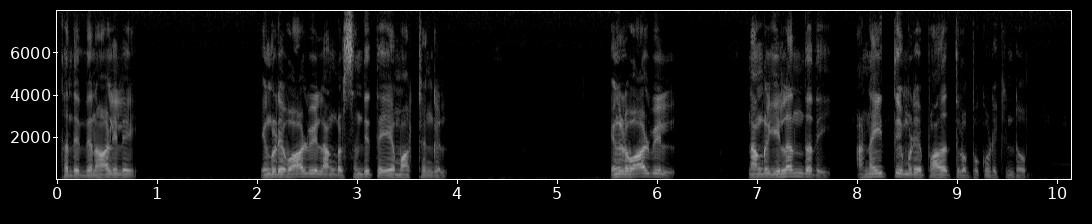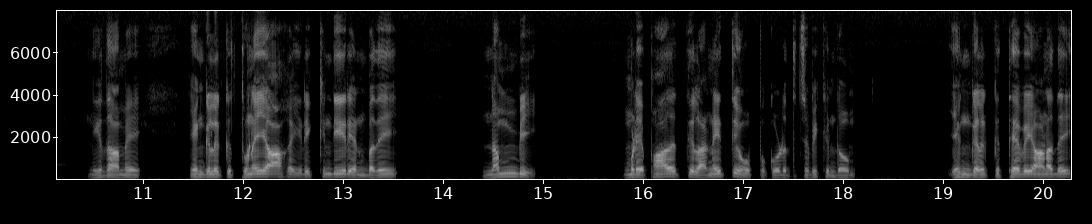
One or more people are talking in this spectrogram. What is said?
தந்தை இந்த நாளிலே எங்களுடைய வாழ்வில் நாங்கள் சந்தித்த ஏமாற்றங்கள் எங்கள் வாழ்வில் நாங்கள் இழந்ததை அனைத்தையும் உடைய பாதத்தில் ஒப்புக் கொடுக்கின்றோம். நீர்தாமே எங்களுக்கு துணையாக இருக்கின்றீர் என்பதை நம்பி உம்முடைய பாதத்தில் அனைத்தையும் ஒப்புக் கொடுத்து செபிக்கின்றோம் எங்களுக்கு தேவையானதை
